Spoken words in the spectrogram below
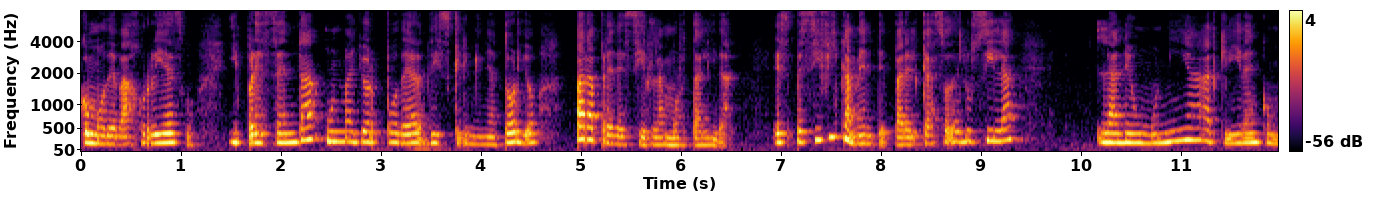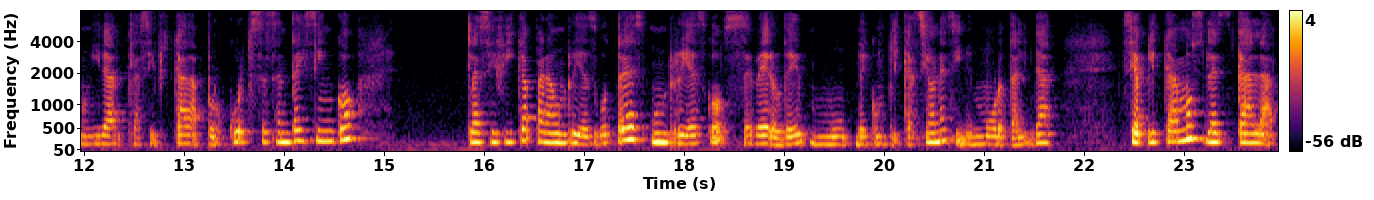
como de bajo riesgo y presenta un mayor poder discriminatorio para predecir la mortalidad. Específicamente para el caso de Lucila, la neumonía adquirida en comunidad clasificada por CURB 65 clasifica para un riesgo 3, un riesgo severo de, de, complicaciones y de mortalidad. Si aplicamos la escala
